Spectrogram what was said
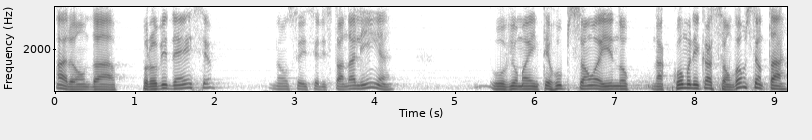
Arão da Providência. Não sei se ele está na linha. Houve uma interrupção aí no na comunicação. Vamos tentar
